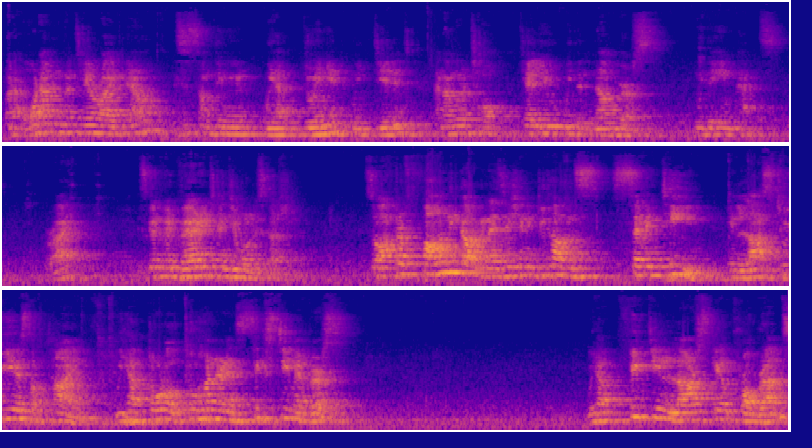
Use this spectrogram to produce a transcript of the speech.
But what I'm going to tell you right now, this is something we are doing it, we did it, and I'm going to talk, tell you with the numbers, with the impacts, right? It's going to be a very tangible discussion. So after founding the organization in 2017, in last two years of time, we have total 260 members. We have 15 large-scale programs,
